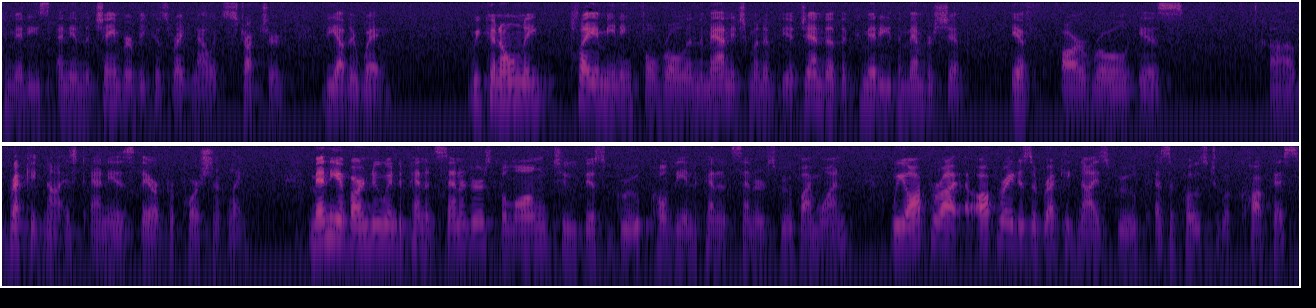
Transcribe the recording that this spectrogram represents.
committees and in the chamber because right now it's structured the other way we can only play a meaningful role in the management of the agenda, the committee, the membership, if our role is uh, recognized and is there proportionately. Many of our new independent senators belong to this group called the Independent Senators Group. I'm one. We operate, as a recognized group as opposed to a caucus,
